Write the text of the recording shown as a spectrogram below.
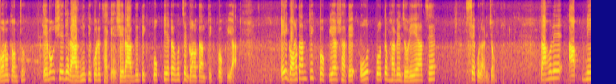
গণতন্ত্র এবং সে যে রাজনীতি করে থাকে, সেই রাজনৈতিক প্রক্রিয়াটা হচ্ছে গণতান্ত্রিক প্রক্রিয়া। এই গণতান্ত্রিক প্রক্রিয়ার সাথে ওতপ্রোতভাবে জড়িয়ে আছে সেকুলারিজম। তাহলে আপনি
